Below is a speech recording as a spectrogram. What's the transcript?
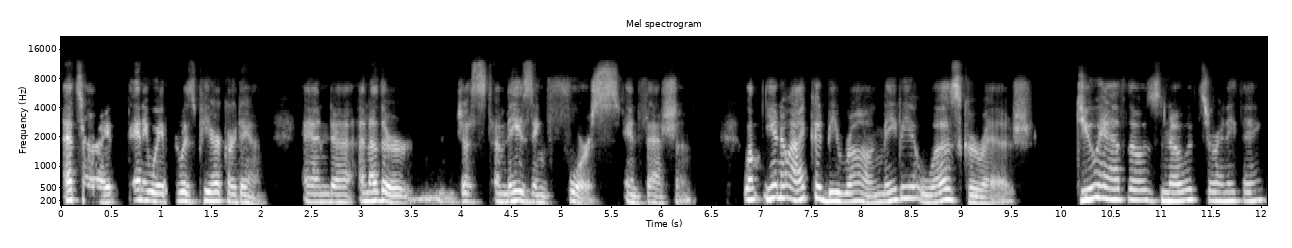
That's all right. Anyway, it was Pierre Cardin and uh, another just amazing force in fashion. Well, you know, I could be wrong. Maybe it was Courrèges. Do you have those notes or anything?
